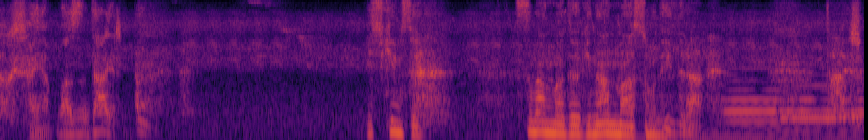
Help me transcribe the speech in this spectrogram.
Yok sen yapmazdın Tahir. Hiç kimse sınanmadığı günahın masumu değildir abi. Tahir,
